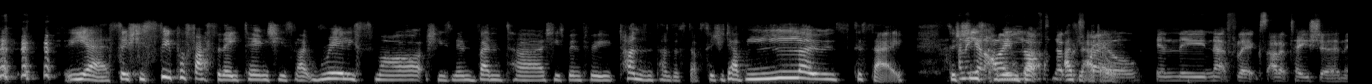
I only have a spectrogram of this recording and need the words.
yeah, so she's super fascinating. She's like really smart. She's an inventor. She's been through tons and tons of stuff. So she'd have loads to say. So and she's again, I coming but loved her as an adult. portrayal in the Netflix adaptation.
